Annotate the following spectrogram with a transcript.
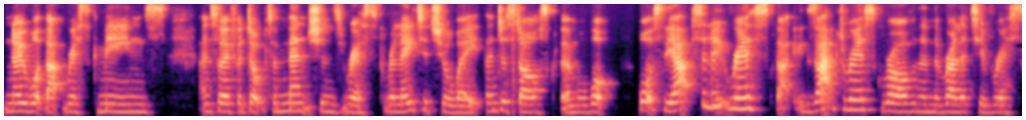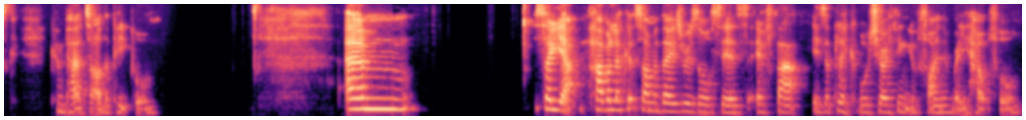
know what that risk means. And so if a doctor mentions risk related to your weight, then just ask them, well, what what's the absolute risk, that exact risk, rather than the relative risk compared to other people. Um, so yeah, have a look at some of those resources if that is applicable to you. I think you'll find them really helpful.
